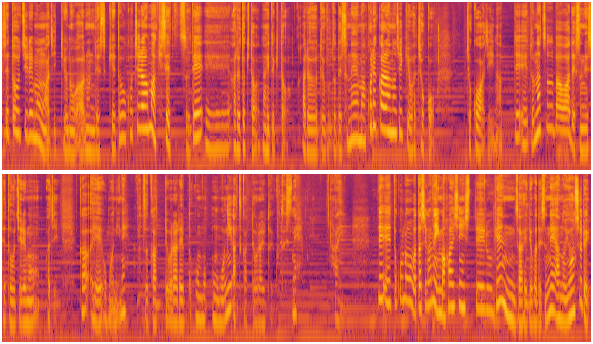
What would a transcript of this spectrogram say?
瀬戸内レモン味っていうのがあるんですけどこちらはまあ季節で、えー、ある時とない時とあるということですね、まあ、これからの時期はチョコチョコ味になって、えー、と夏場はですね瀬戸内レモン味が、えー、主にね扱っておられると主に扱っておられるということですね。はい。で、えー、とこの私がね今配信している現在ではですねあの4種類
